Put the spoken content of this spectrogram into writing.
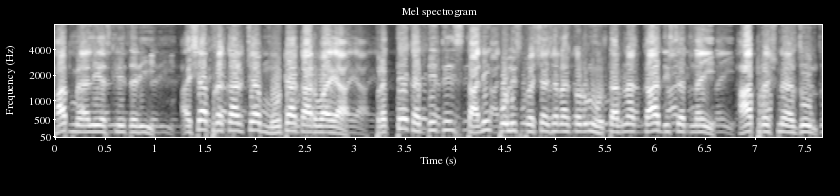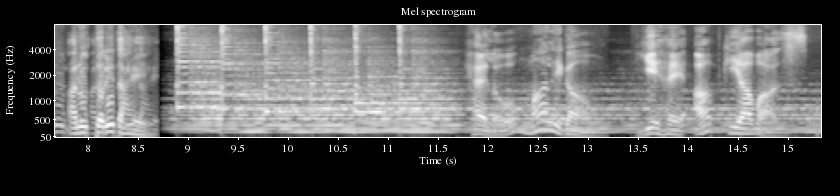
थाप मिळाली असली तरी अशा प्रकारच्या मोठ्या कारवाया प्रत्येक हद्दीतील स्थानिक पोलीस प्रशासनाकडून होताना का दिसत नाही हा प्रश्न अजून अनुत्तरित आहे. हॅलो मालेगांव. ये है आपकी आवाज.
